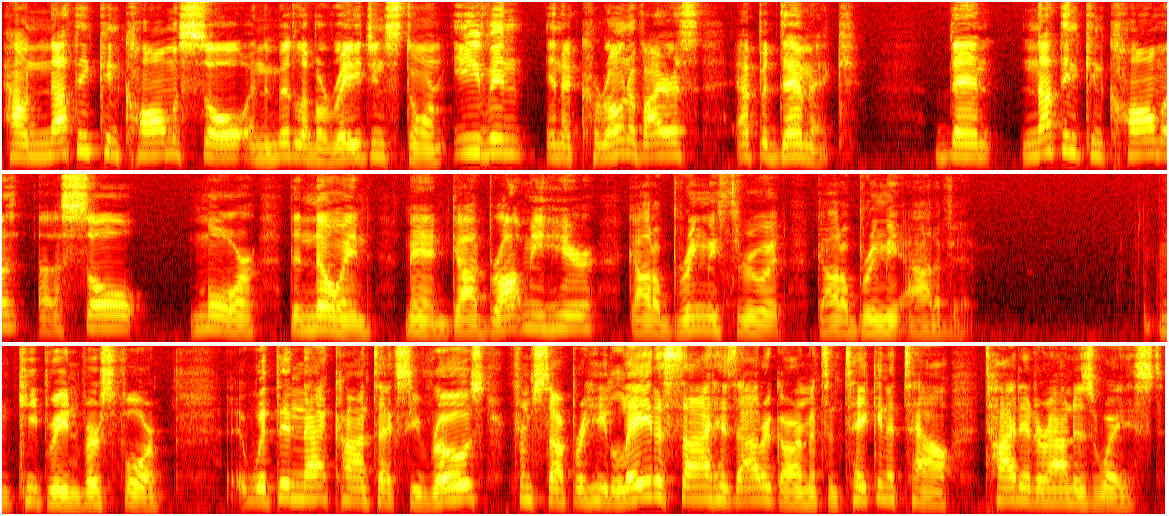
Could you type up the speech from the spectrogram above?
how nothing can calm a soul in the middle of a raging storm, even in a coronavirus epidemic, then nothing can calm a, a, soul more than knowing, man, God brought me here, God will bring me through it, God will bring me out of it. And keep reading, verse 4. Within that context, he rose from supper. He laid aside his outer garments and, taking a towel, tied it around his waist.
